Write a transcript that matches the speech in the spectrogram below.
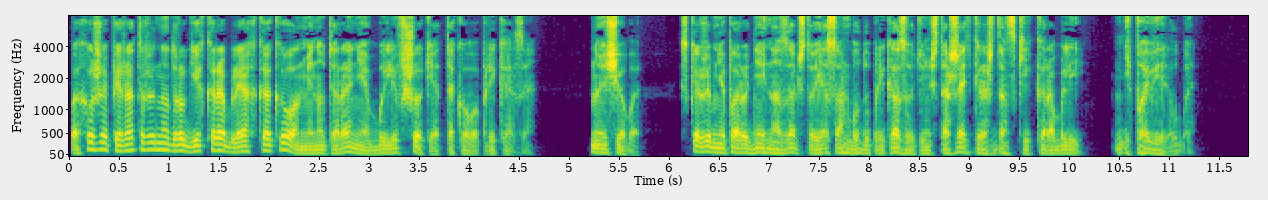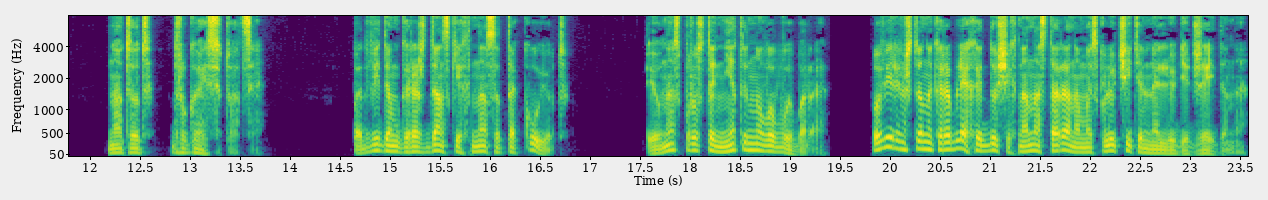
Похоже, операторы на других кораблях, как и он, минуты ранее были в шоке от такого приказа. Но еще бы. Скажи мне пару дней назад, что я сам буду приказывать уничтожать гражданские корабли. Не поверил бы. Но тут другая ситуация. Под видом гражданских нас атакуют. И у нас просто нет иного выбора. Уверен, что на кораблях, идущих на нас тараном, исключительно люди Джейдена.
